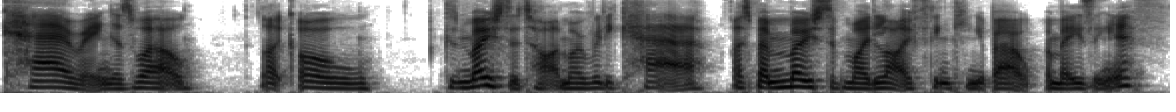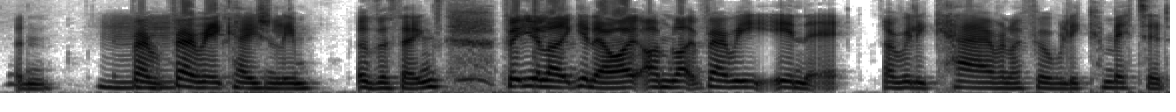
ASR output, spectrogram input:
caring as well. Like, oh, because most of the time I really care. I spend most of my life thinking about Amazing If and mm. very, very occasionally other things. But you're like, you know, I, I'm like very in it. I really care and I feel really committed.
